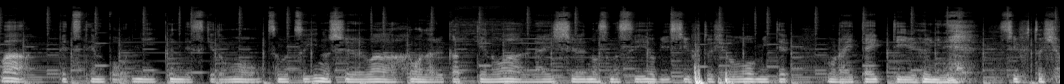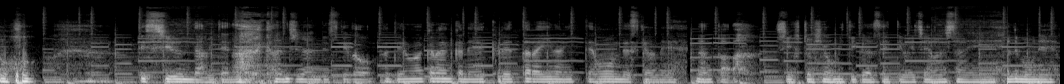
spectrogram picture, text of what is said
は別店舗に行くんですけども、その次の週はどうなるかっていうのは、来週のその水曜日シフト表を見てもらいたいっていう風にね、シフト表をで知るんだみたいな感じなんですけど、電話かなんかね、くれたらいいのにって思うんですけどね、なんか、シフト表を見てくださいって言われちゃいましたね。でもね、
